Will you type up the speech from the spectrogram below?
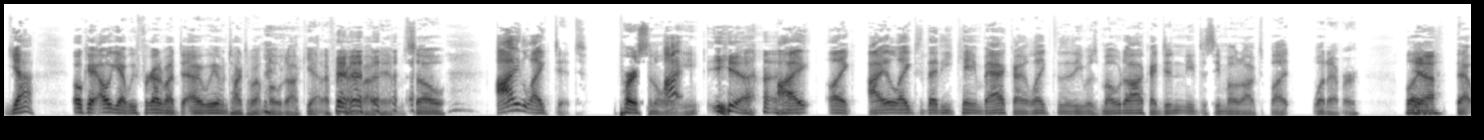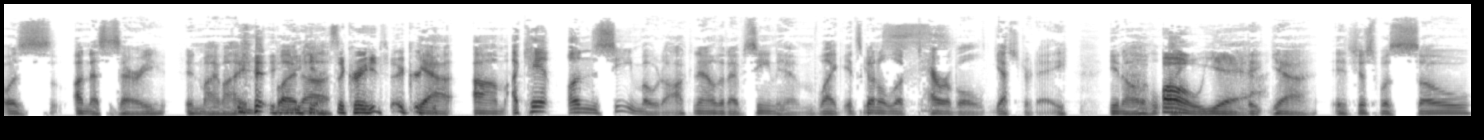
Yeah. Okay. Oh, yeah. We forgot about. Uh, we haven't talked about MODOK yet. I forgot about him. So I liked it personally. I, Yeah. I like. I liked that he came back. I liked that he was MODOK. I didn't need to see MODOK's butt. Whatever. Like, Yeah. That was unnecessary in my mind. But uh, yes, agreed. Agreed. yeah. Um, I can't unsee MODOK now that I've seen him. Like, it's gonna Yes. look terrible. Yesterday, you know. like, Oh yeah. it, yeah, it just was so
